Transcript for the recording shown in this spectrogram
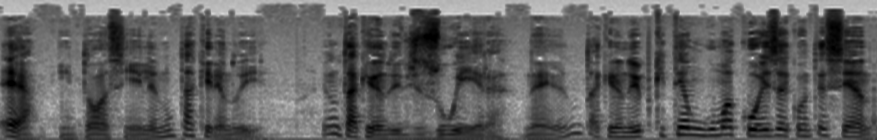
é, então assim, ele não está querendo ir ele não está querendo ir de zoeira, né? Ele não está querendo ir porque tem alguma coisa acontecendo.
